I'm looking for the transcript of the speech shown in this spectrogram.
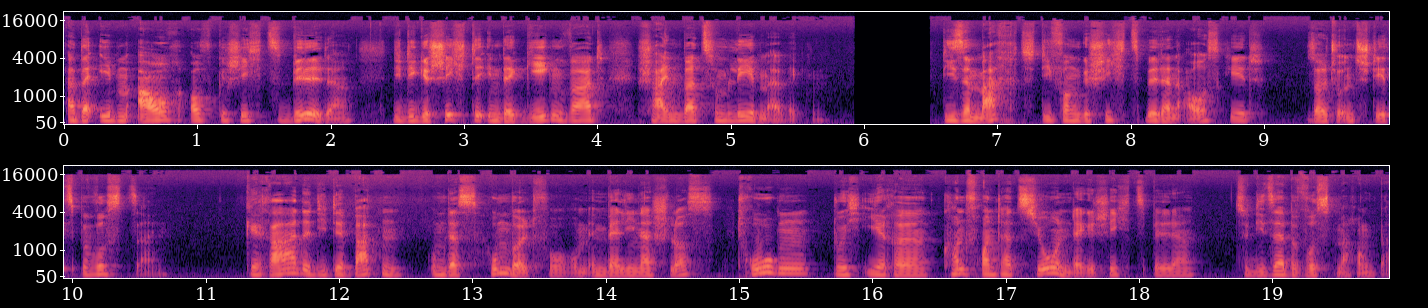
aber eben auch auf Geschichtsbilder, die die Geschichte in der Gegenwart scheinbar zum Leben erwecken. Diese Macht, die von Geschichtsbildern ausgeht, sollte uns stets bewusst sein. Gerade die Debatten um das Humboldt-Forum im Berliner Schloss trugen durch ihre Konfrontation der Geschichtsbilder zu dieser Bewusstmachung bei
